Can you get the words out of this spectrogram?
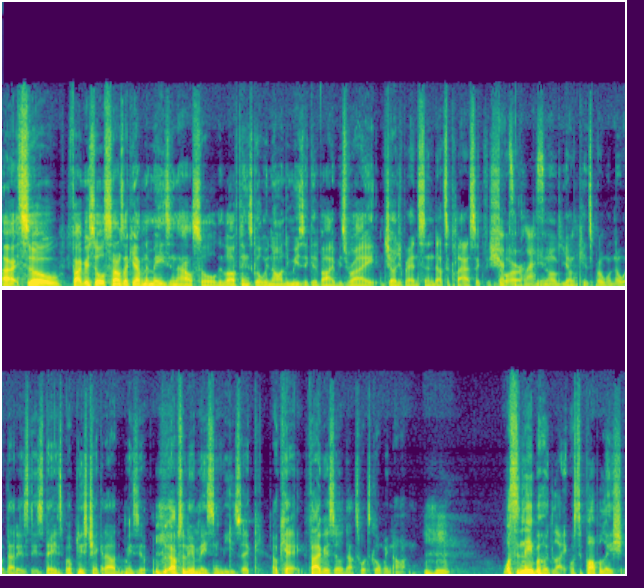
All right. So, five years old sounds like you have an amazing household. A lot of things going on. The music, the vibe is right. George Benson, that's a classic for sure. classic. You know, young kids probably won't know what that is these days, but please check it out. Amazing, absolutely amazing music. Okay. Five years old, that's what's going on. What's the neighborhood like? What's the population?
